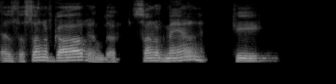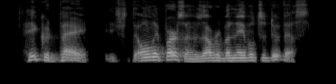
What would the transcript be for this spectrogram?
As the Son of God and the Son of Man, he he could pay. He's the only person who's ever been able to do this.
